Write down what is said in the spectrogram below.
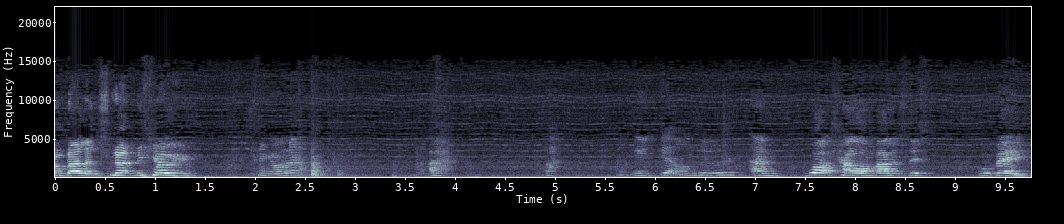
too unbalanced. Let me show you. Hang on, let ah. Ah. you get onto it and watch how unbalanced this will be.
